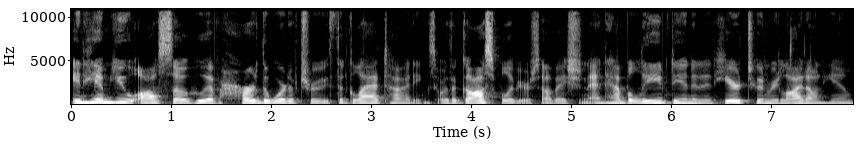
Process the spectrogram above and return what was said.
In him you also, who have heard the word of truth, the glad tidings, or the gospel of your salvation, and have believed in and adhered to and relied on him,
